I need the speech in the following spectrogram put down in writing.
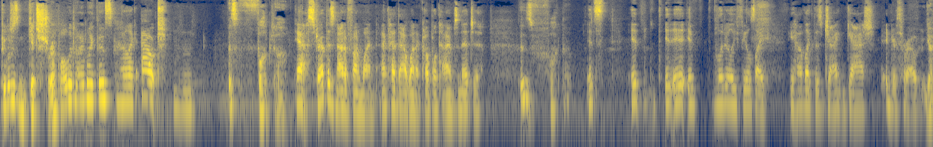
People just get strep all the time like this. And they're like, ouch. Mm-hmm. It's fucked up. Yeah, strep is not a fun one. I've had that one a couple times, and it just It is fucked up. it's it it it, it literally feels like you have like this giant gash in your throat Yeah.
